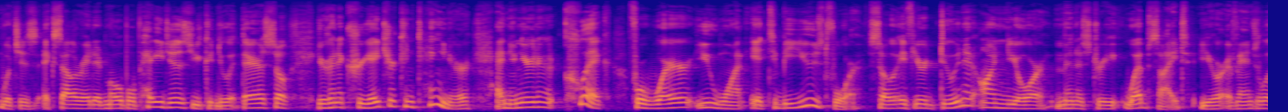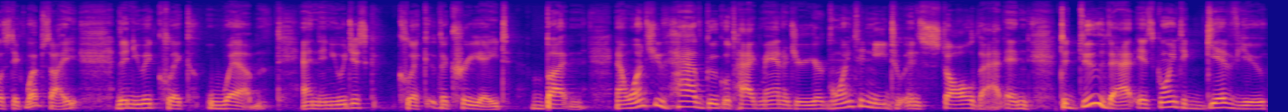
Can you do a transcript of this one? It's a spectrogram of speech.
which is accelerated mobile pages, you can do it there. So you're going to create your container and then you're going to click for where you want it to be used for. So if you're doing it on your ministry website, your evangelistic website, then you would click web and then you would just click the create button. Now, once you have Google Tag Manager, you're going to need to install that. And to do that, it's going to give you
